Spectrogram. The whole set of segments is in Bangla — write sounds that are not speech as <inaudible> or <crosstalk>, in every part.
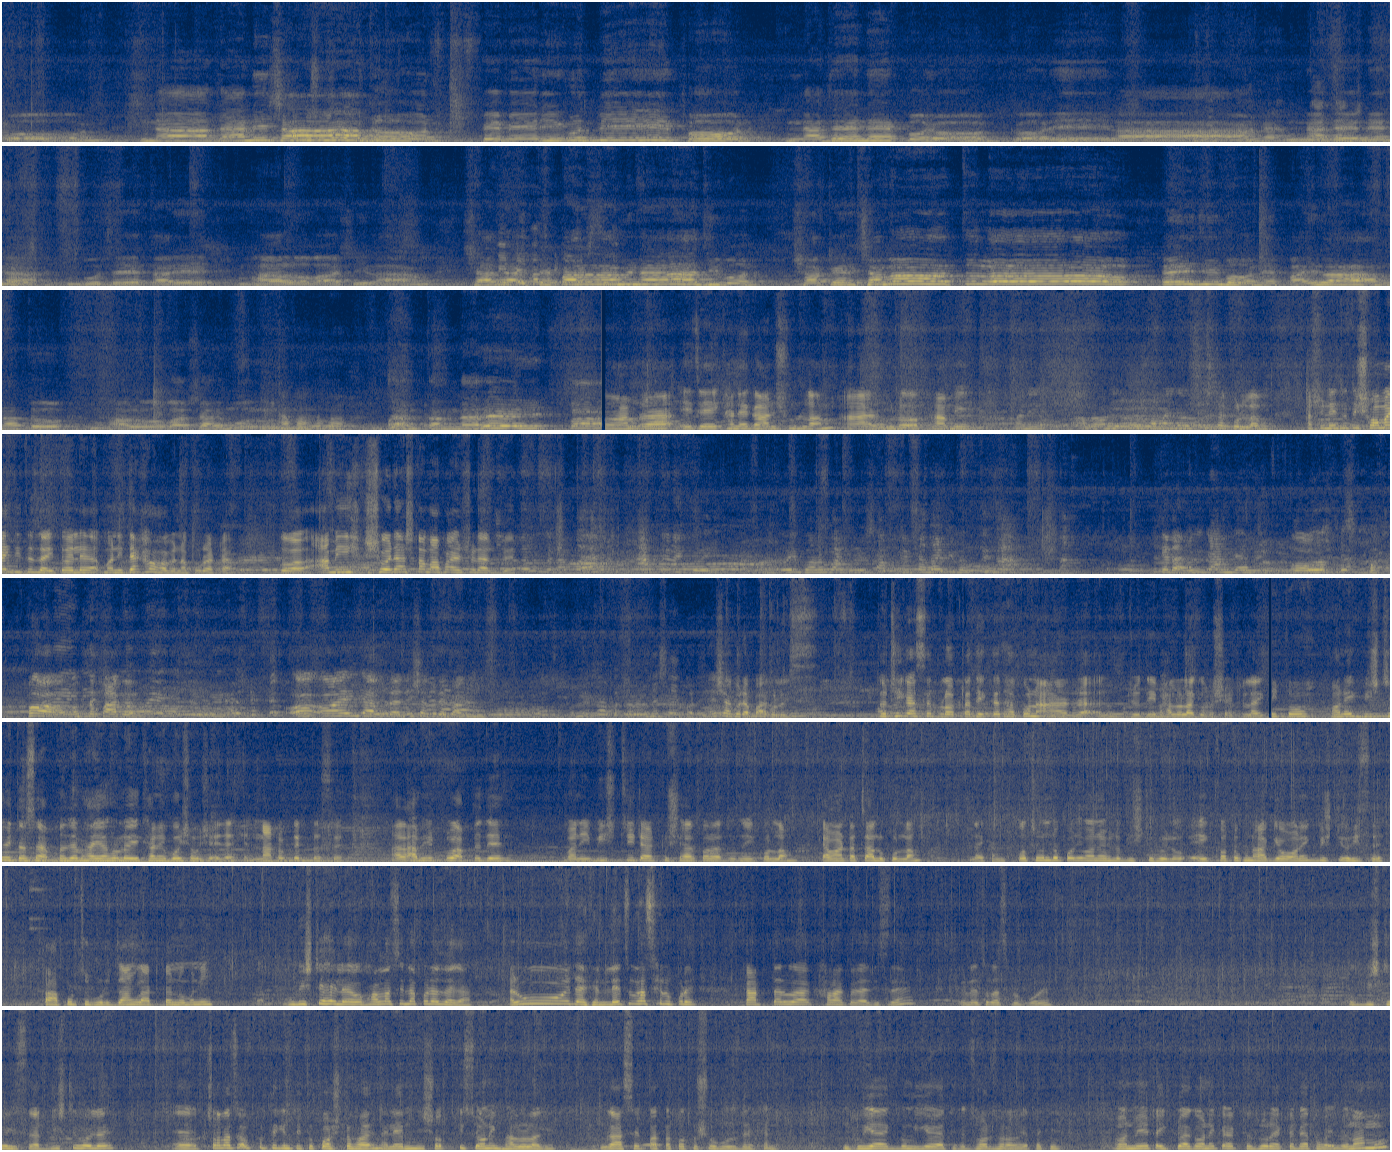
আপন না জানি সাধন প্রেমেরই উদ্দীপন না জেনে প্রয়োগ করিলাম। না জেনে না বুঝে তারে ভালোবাসিলাম। সাজাইতে পারলাম না জীবন শখের সমতুল এই জীবনে পাইলাম না তো ভালোবাসার মূল। জানতাম না রে আমরা এই যে এখানে গান শুনলাম আর হলো আমি মানে আমরা অনেক সময় দেওয়ার চেষ্টা করলাম। আসলে যদি সময় দিতে যাই তাহলে মানে দেখা হবে না পুরাটা। তো আমি সরে আসলাম আপায় সরে আসবে। ও ও ও তো পাগল। ও ও ইয়া নেশা করে পাগল। নেশা করে পাগল হইছে। তো ঠিক আছে, ব্লগটা দেখতে থাকুন, আর যদি ভালো লাগে অবশ্যই এটা লাইক তো, অনেক বৃষ্টি হইতেছে, আপনাদের ভাইয়া হলো এখানে বসে বসে দেখেন, নাটক দেখতেছে। আর আমি একটু আপনাদের মানে বৃষ্টিটা একটু শেয়ার করার জন্য ই করলাম ক্যামেরাটা চালু করলাম। দেখেন, প্রচণ্ড পরিমাণে হলো বৃষ্টি হইল। এই কতক্ষণ আগে অনেক বৃষ্টি হয়েছে কাপড় চুপড়, জাংলা আটকানো মানে বৃষ্টি হইলে হল্লা চিল্লা পড়ে জায়গা। আর ওই দেখেন, লেচু গাছের উপরে কাঠতারুয়া খাড়া করে দিছে? লেচু গাছের উপরে। খুব বৃষ্টি হয়েছে আর বৃষ্টি হলে চলাচল করতে কিন্তু একটু কষ্ট হয়, নাহলে এমনি সব কিছু অনেক ভালো লাগে। গাছের পাতা কত সবুজ দেখেন, ধুইয়া একদম ইয়ে হয়ে থাকে, ঝরঝরা হয়ে থাকে। আমার মেয়েটা একটু আগে অনেক একটা জোরে একটা ব্যথা পাইলো। না আম্মু?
